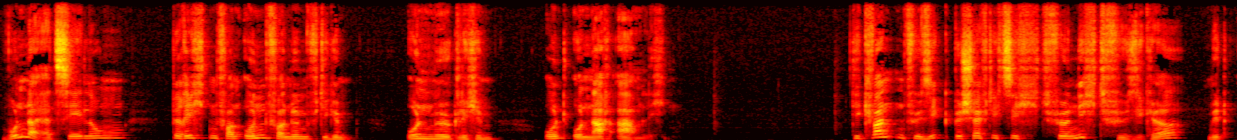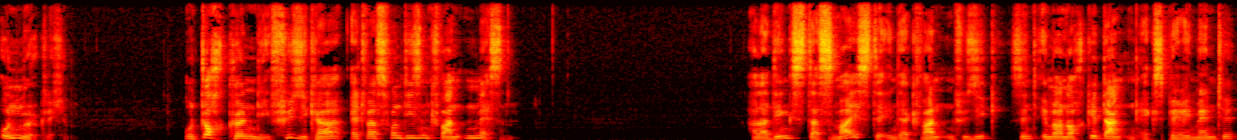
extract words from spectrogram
Wundererzählungen berichten von Unvernünftigem, Unmöglichem und Unnachahmlichem. Die Quantenphysik beschäftigt sich für Nichtphysiker mit Unmöglichem. Und doch können die Physiker etwas von diesen Quanten messen. Allerdings das meiste in der Quantenphysik sind immer noch Gedankenexperimente,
